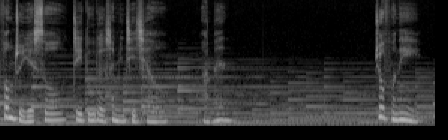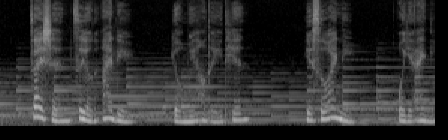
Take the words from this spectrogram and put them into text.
奉主耶稣基督的圣名祈求，阿门。祝福你，在神自由的爱里有美好的一天。耶稣爱你，我也爱你。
